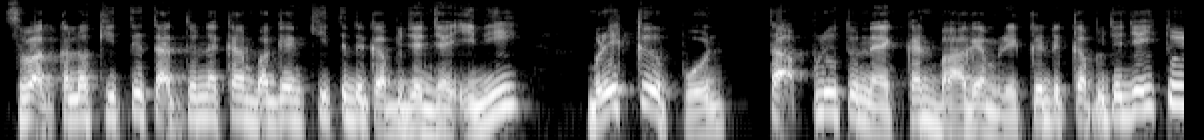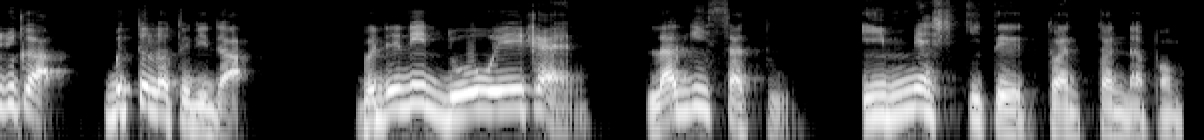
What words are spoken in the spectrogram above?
sebab kalau kita tak tunaikan bahagian kita dekat perjanjian ini, mereka pun tak perlu tunaikan bahagian mereka dekat perjanjian itu juga. Betul atau tidak? Benda ni dua way kan? Lagi satu, image kita tuan-tuan dan puan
